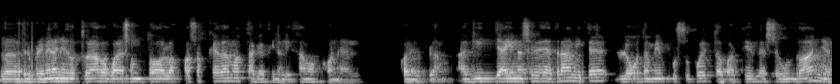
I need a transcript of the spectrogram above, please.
Durante el primer año de doctorado cuáles son todos los pasos que damos hasta que finalizamos con el, con el plan. Aquí ya hay una serie de trámites, luego también, por supuesto, a partir del segundo año,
